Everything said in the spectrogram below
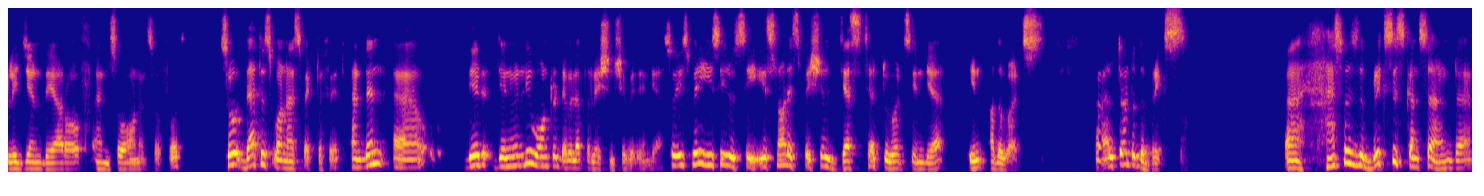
religion they are of, and so on and so forth. So that is one aspect of it. And then uh, they genuinely want to develop a relationship with India. So it's very easy to see. It's not a special gesture towards India, in other words. I'll turn to the BRICS. Uh, as far as the BRICS is concerned, uh,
